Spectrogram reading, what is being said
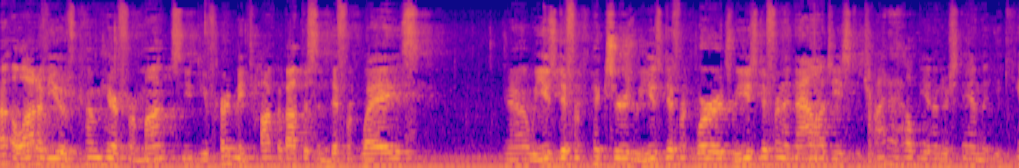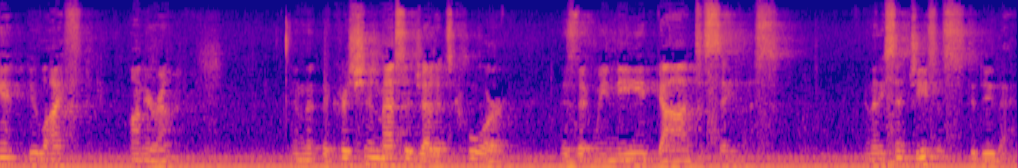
A lot of you have come here for months. You, you've heard me talk about this in different ways. You know, we use different pictures, we use different words, we use different analogies to try to help you understand that you can't do life on your own. And that the Christian message at its core is that we need God to save us. And then he sent Jesus to do that.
